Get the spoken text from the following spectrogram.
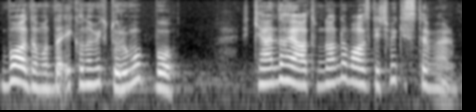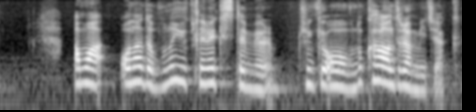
Bu adamın da ekonomik durumu bu. Kendi hayatımdan da vazgeçmek istemiyorum. Ama ona da bunu yüklemek istemiyorum. Çünkü o bunu kaldıramayacak.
